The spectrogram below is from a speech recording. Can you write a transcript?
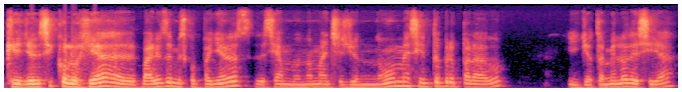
que, yo en psicología, varios de mis compañeros decíamos, no manches, yo no me siento preparado, y yo también lo decía,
